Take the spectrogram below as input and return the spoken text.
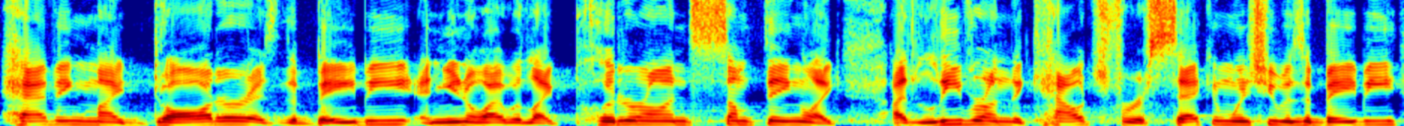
having my daughter as the baby. And, you know, I would like put her on something, like I'd leave her on the couch for a second when she was a baby,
